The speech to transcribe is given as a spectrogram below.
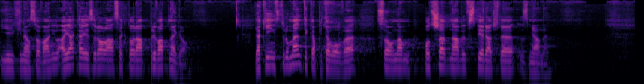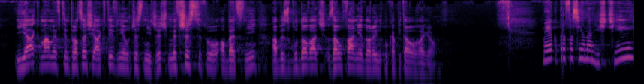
i jej finansowaniu, a jaka jest rola sektora prywatnego? Jakie instrumenty kapitałowe są nam potrzebne, aby wspierać te zmiany? I jak mamy w tym procesie aktywnie uczestniczyć, my wszyscy tu obecni, aby zbudować zaufanie do rynku kapitałowego? My jako profesjonaliści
